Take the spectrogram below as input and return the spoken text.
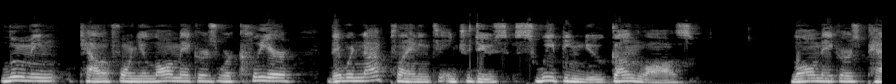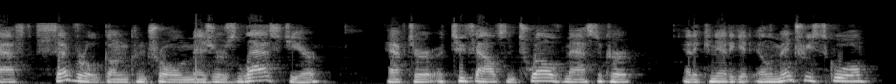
looming, California lawmakers were clear they were not planning to introduce sweeping new gun laws. Lawmakers passed several gun control measures last year after a 2012 massacre at a Connecticut elementary school,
